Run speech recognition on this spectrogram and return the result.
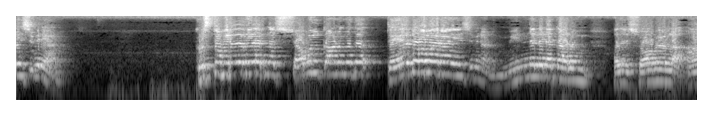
യേശുവിനെയാണ്. ക്രിസ്തു വിരോധിയായിരുന്ന ഷൗൽ കാണുന്നത് തേജോമാനായ യേശുവിനാണ്. മിന്നലിനെക്കാളും അത് ശോഭയുള്ള ആ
